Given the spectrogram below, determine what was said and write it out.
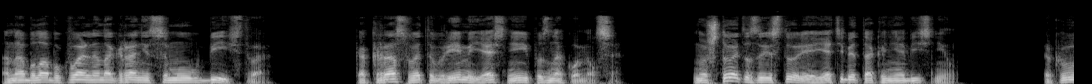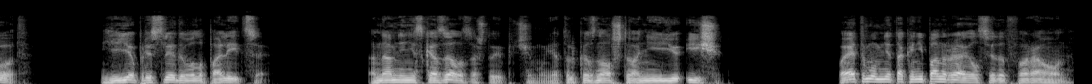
Она была буквально на грани самоубийства. Как раз в это время я с ней и познакомился. Но что это за история, я тебе так и не объяснил. Так вот, ее преследовала полиция. Она мне не сказала, за что и почему, я только знал, что они ее ищут. Поэтому мне так и не понравился этот фараон.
